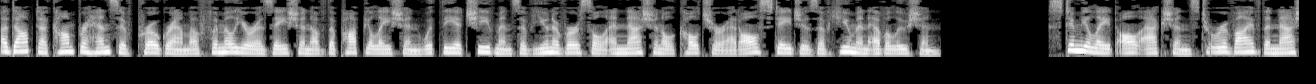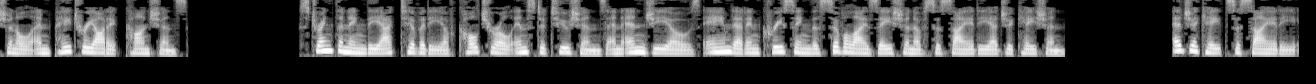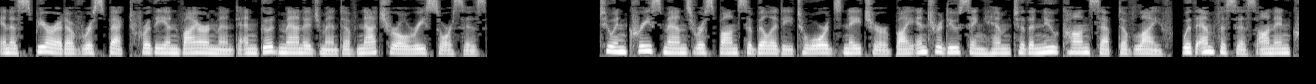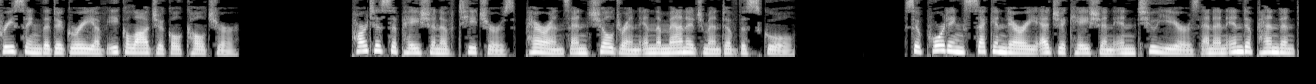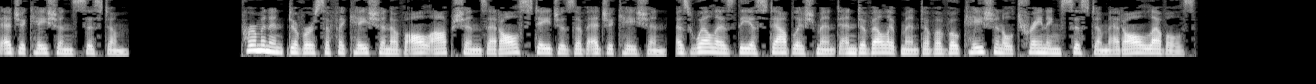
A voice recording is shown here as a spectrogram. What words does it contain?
Adopt a comprehensive program of familiarization of the population with the achievements of universal and national culture at all stages of human evolution. Stimulate all actions to revive the national and patriotic conscience. Strengthening the activity of cultural institutions and NGOs aimed at increasing the civilization of society education. Educate society in a spirit of respect for the environment and good management of natural resources to increase man's responsibility towards nature by introducing him to the new concept of life, with emphasis on increasing the degree of ecological culture. Participation of teachers, parents and children in the management of the school. Supporting secondary education in two years and an independent education system permanent diversification of all options at all stages of education, as well as the establishment and development of a vocational training system at all levels.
